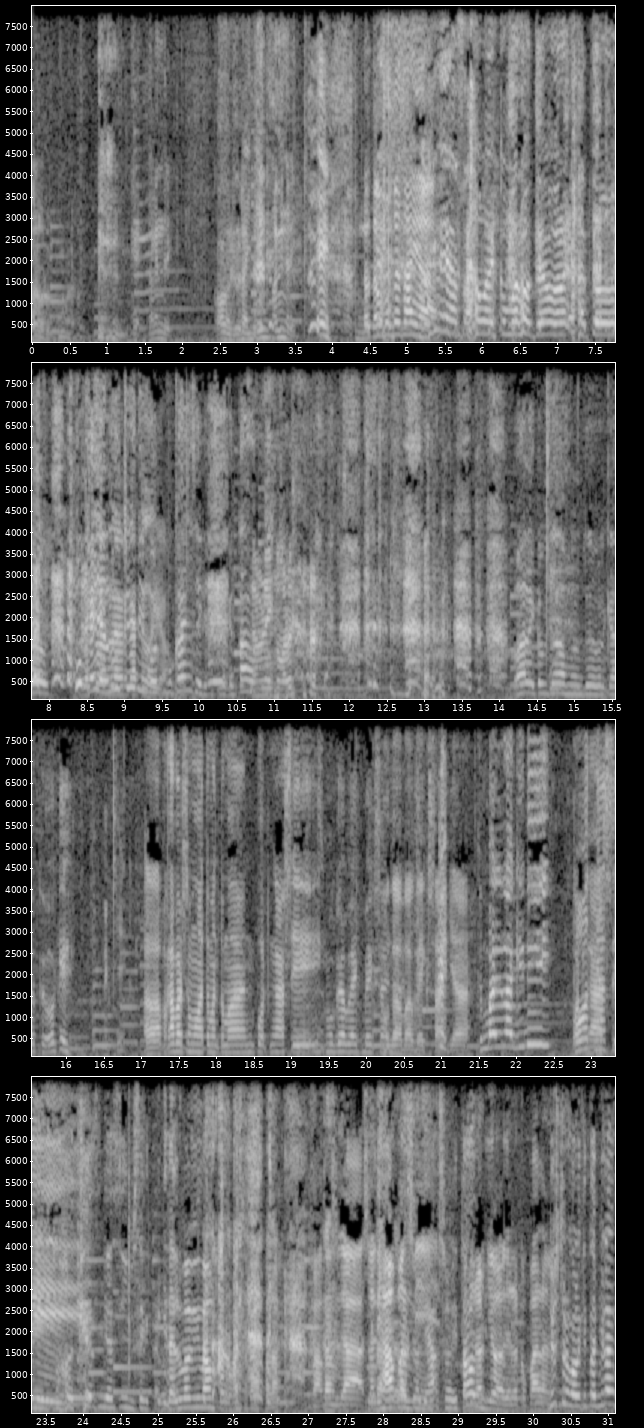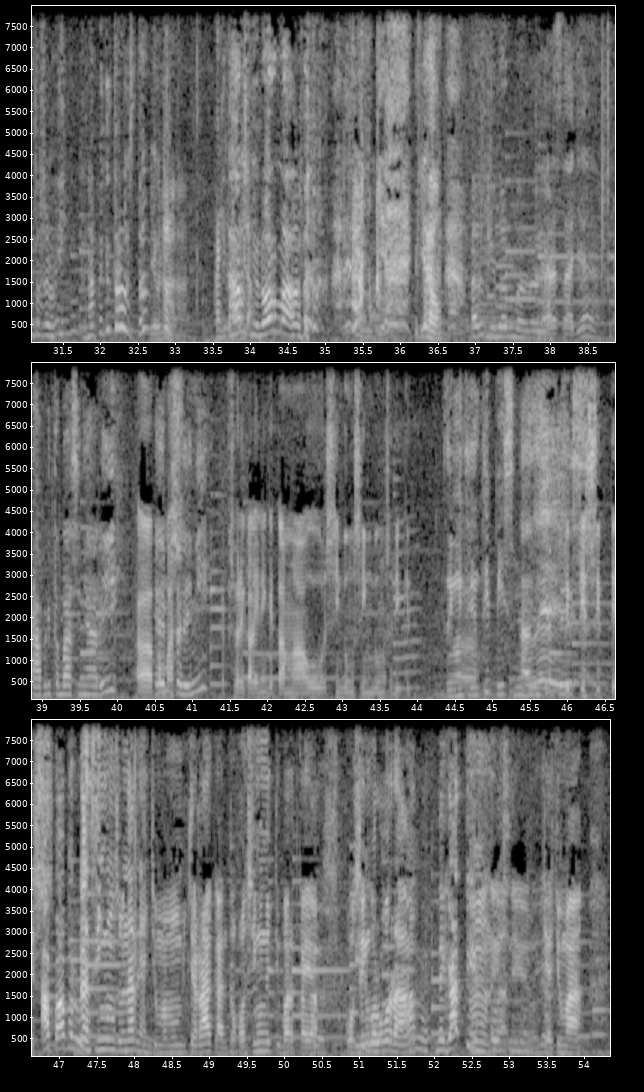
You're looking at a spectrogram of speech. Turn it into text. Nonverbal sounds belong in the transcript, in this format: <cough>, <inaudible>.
Kalau dulu dulu. Oke, Kang Hendrik. Kau dulu anjing. Eh, enggak tahu muka saya. Oke, assalamualaikum warahmatullahi wabarakatuh. Bukannya lucu nih, ya. bukannya saya kita sudah ketawa. Assalamualaikum warahmatullahi wabarakatuh. Waalaikumsalam warahmatullahi wabarakatuh. Oke, Oke. Eh, apa kabar semua teman-teman? Pot ngasih. semoga baik-baik saja. Semoga baik-baik saja. Kembali lagi di Pot ngasih. podcast nggak sih bisa kita. Kita lupa mi bumper, apa-lah. Kita- sudah sudah kita- dihafal sudah nih. sudah ditahu nih. Iya, dalam kepala. Justru kalau kita bilang terus, ih kenapa itu terus tuh? Ya betul. Ah. Kan kita kita harus bilang. new normal. Anjir. Iya dong. harus new normal. Harus saja. Apa kita bahas ini hari? Eh, Eh, pemas- episode ini? Episode kali ini kita mau singgung-singgung sedikit Singgung-singgung tipis. Singgung Asik. tipis. siptis. Apa apa? Bukan singgung sebenarnya, cuma membicarakan tuh. Kalau singgung itu ibarat kayak Iya. kau senggol orang. Anu, negatif. Hmm, negatif. singgung, Kayak cuma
